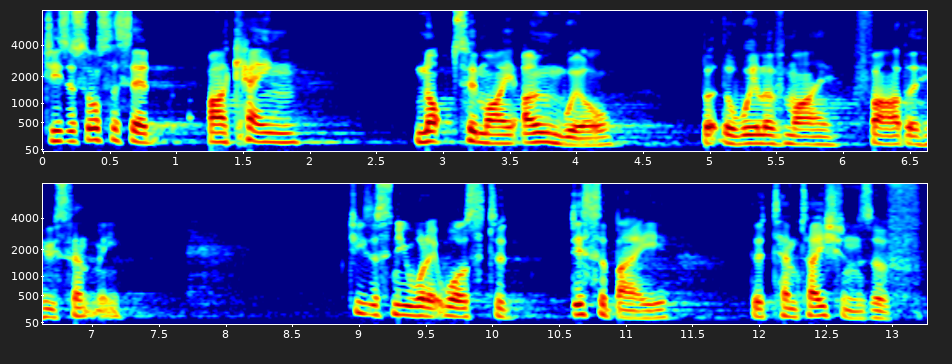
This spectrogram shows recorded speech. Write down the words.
Jesus also said, I came not to my own will, but the will of my Father who sent me. Jesus knew what it was to disobey the temptations of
